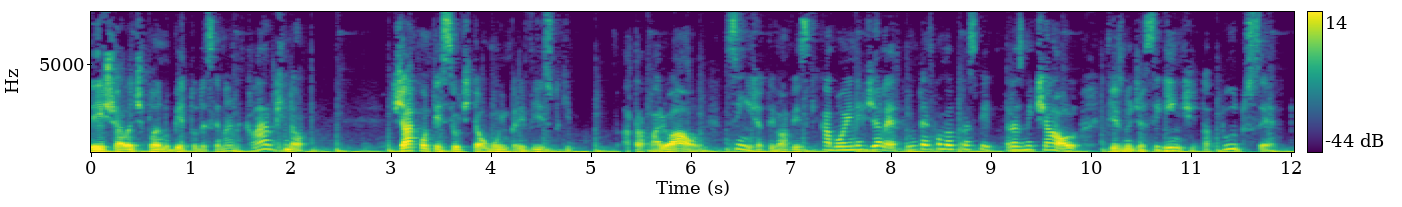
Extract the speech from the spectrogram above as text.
deixo ela de plano B toda semana? Claro que não. Já aconteceu de ter algum imprevisto que atrapalhou a aula? Sim, já teve uma vez que acabou a energia elétrica, não teve como eu transmitir a aula. Fiz no dia seguinte, tá tudo certo.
